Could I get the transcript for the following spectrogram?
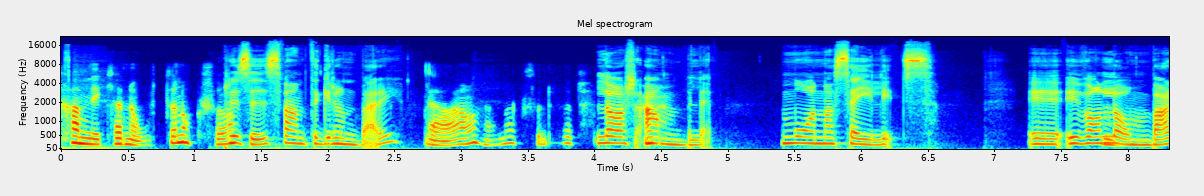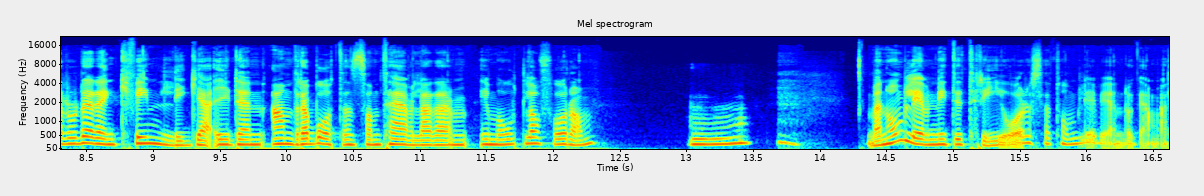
Han i kanoten också. Precis, Svante Grundberg, Ja, han är också död. Lars Amble, Mona Seilitz, eh, Yvonne Mm. Lombard och det är den kvinnliga i den andra båten som tävlar emot Loffe och dem. Mm. Men hon blev 93 år så att hon blev ju ändå gammal.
